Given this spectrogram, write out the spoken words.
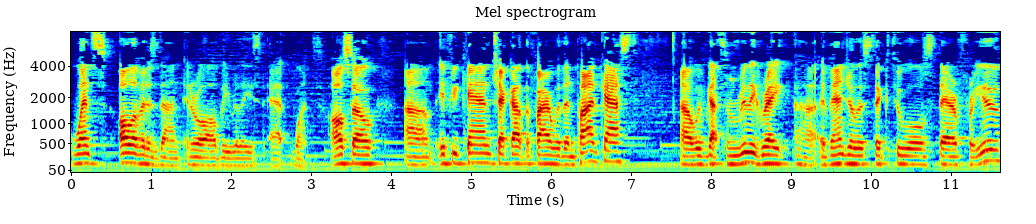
once all of it is done, it'll all be released at once. Also, um, if you can, check out the Fire Within podcast. Uh, we've got some really great uh, evangelistic tools there for you.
